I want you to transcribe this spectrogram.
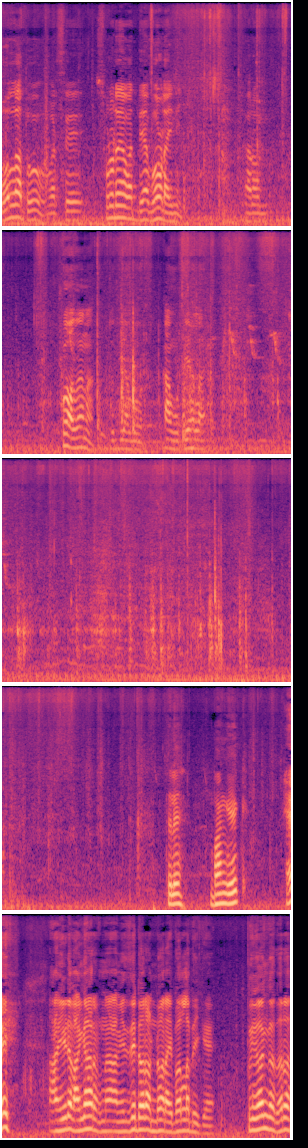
বললা তো বারসে ছোটটা বাদ দেয়া বড়টাই নেই। কারণ পাওয়া যায় না যদি আমার কামড় দিয়ে হেলায় তাহলে ভাঙ্গেক হেই আমি এটা ভাঙ্গা হারব না আমি যে ডরান ডরাই বললা দিকে তুমি ভাঙ্গ ধরো।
